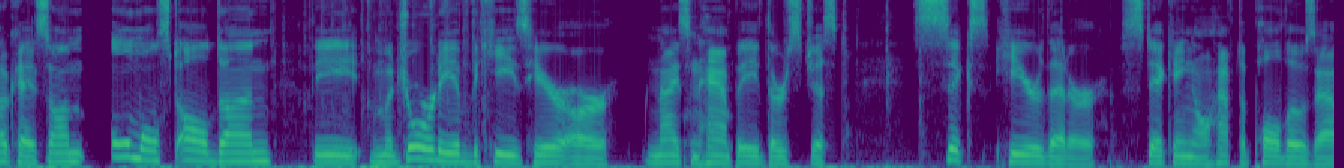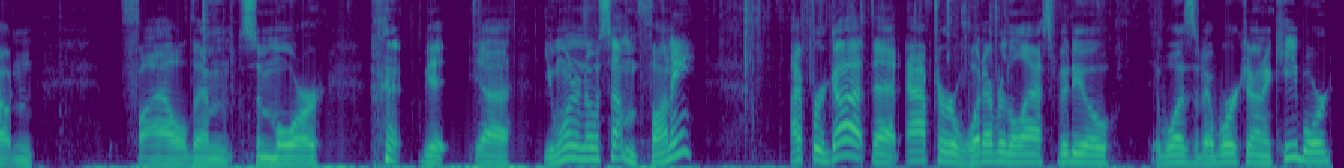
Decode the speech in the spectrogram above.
Okay, so I'm almost all done. The majority of the keys here are nice and happy. There's just six here that are sticking. I'll have to pull those out and file them some more. uh, you want to know something funny? I forgot that after whatever the last video it was that I worked on a keyboard,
